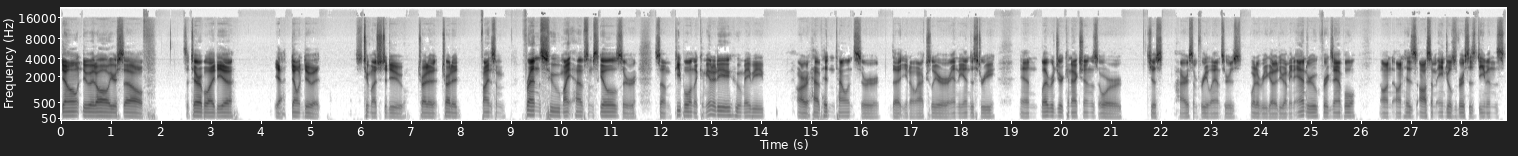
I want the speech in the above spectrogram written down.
don't do it all yourself. It's a terrible idea. Yeah, don't do it. It's too much to do. Try to try to find some friends who might have some skills or some people in the community who maybe are have hidden talents or that you know actually are in the industry and leverage your connections or just hire some freelancers whatever you got to do. I mean andrew for example on on his awesome angels versus demons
